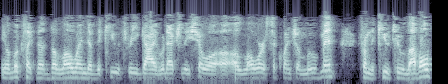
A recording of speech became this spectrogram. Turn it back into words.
it looks like the low end of the Q3 guide would actually show a lower sequential movement from the Q2 level.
